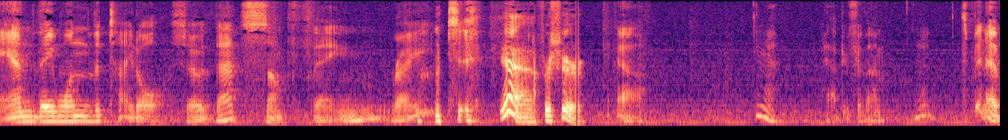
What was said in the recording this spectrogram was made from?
and they won the title. So that's something, right? Yeah, for sure. yeah. yeah. Happy for them. It's been a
